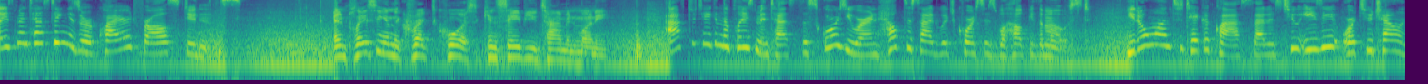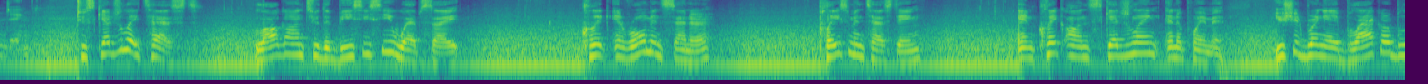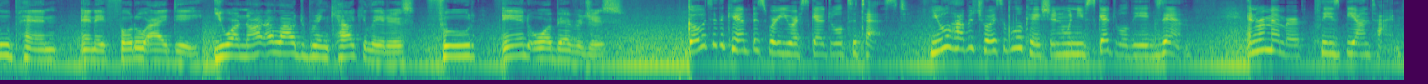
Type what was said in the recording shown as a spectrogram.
Placement testing is required for all students. And placing in the correct course can save you time and money. After taking the placement test, the scores you earn help decide which courses will help you the most. You don't want to take a class that is too easy or too challenging. To schedule a test, log on to the BCC website, click Enrollment Center, Placement Testing, and click on Scheduling an Appointment. You should bring a black or blue pen and a photo ID. You are not allowed to bring calculators, food, and or beverages. Go to the campus where you are scheduled to test. You will have a choice of location when you schedule the exam. And remember, please be on time.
